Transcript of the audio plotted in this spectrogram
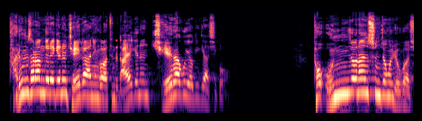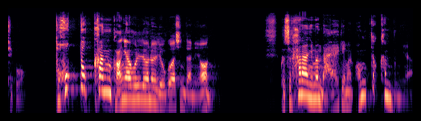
다른 사람들에게는 죄가 아닌 것 같은데 나에게는 죄라고 여기게 하시고 더 온전한 순종을 요구하시고 더 혹독한 광야 훈련을 요구하신다면 그것을 하나님은 나에게만 엄격한 분이야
